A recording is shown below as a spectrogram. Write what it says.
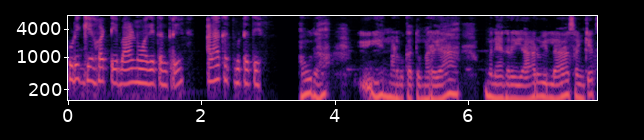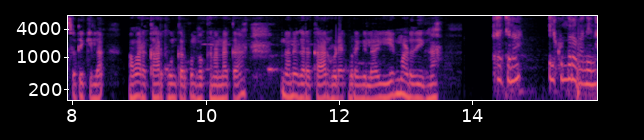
ಹುಡುಗಿ ಹೊಟ್ಟೆ ಬಾಳ್ ನೋವಾಗೈತಂತ್ರಿ ಅಳಾಕತ್ ಬಿಟ್ಟತಿ ಹೌದಾ? ಏನ್ ಮಾಡ್ಬೇಕಾತು ಮರಯ್ಯ ಮನ್ಯಾಗರ ಯಾರು ಇಲ್ಲ ಸಂಕೇತ ಸತಿಕ್ಕಿಲ್ಲ ಅವರ ಕಾರ್ ತಗೊಂಡ್ ಕರ್ಕೊಂಡ್ ಹೋಗ್ತಾನ ಅನ್ನಕ್ಕ. ನನಗರ ಕಾರ್ ಹೊಡ್ಯಾಕ್ ಬರಂಗಿಲ್ಲ. ಏನ್ ಮಾಡೋದು ಈಗ? ರಚನಾ ಇಲ್ಲಿ ಕುಂದ್ರವ ನೀನು.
